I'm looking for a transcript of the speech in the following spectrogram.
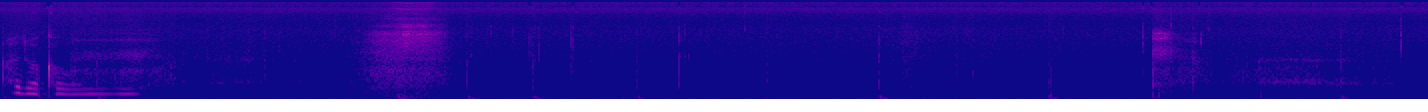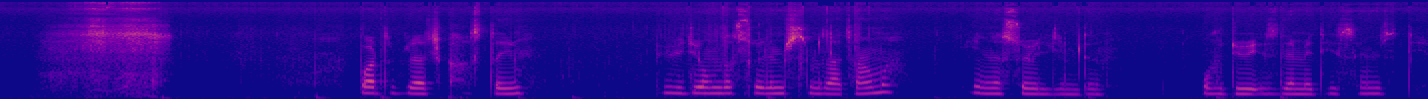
Hadi bakalım. Bu arada birazcık hastayım. Videomda söylemiştim zaten ama yine söyleyeyim dedim. O videoyu izlemediyseniz diye.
